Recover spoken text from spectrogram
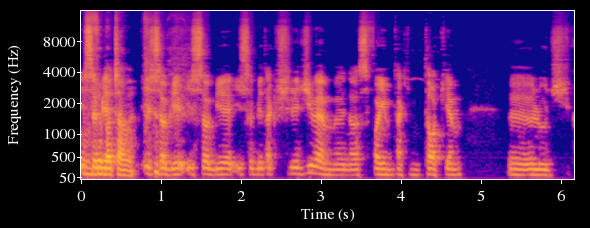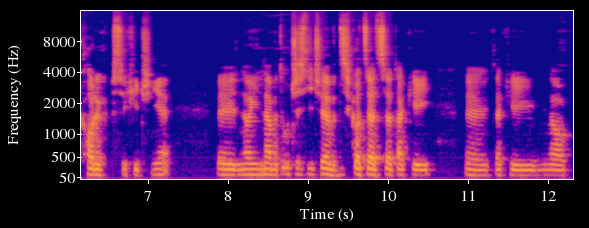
i, sobie, i, sobie, i, sobie, I sobie tak śledziłem y, no, swoim takim tokiem y, ludzi chorych psychicznie. Y, No i nawet uczestniczyłem w dyskotece takiej, y, takiej no,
